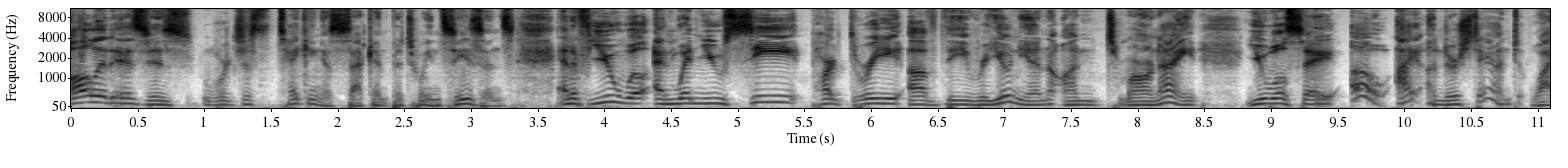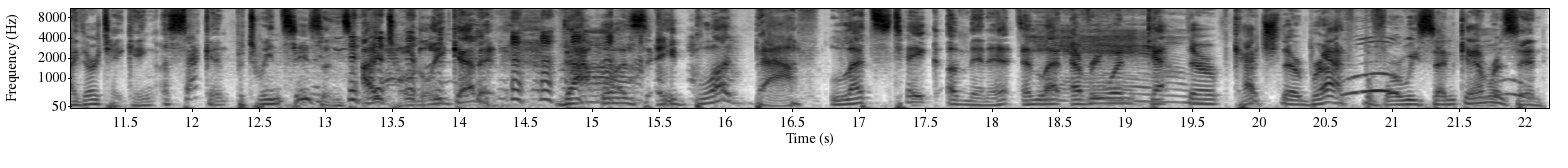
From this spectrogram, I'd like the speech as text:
all it is is we're just taking a second between seasons. And if you will, and when you see part three of the reunion on tomorrow night, you will say, "Oh, I understand why they're taking a second between seasons. I totally get it. That was a bloodbath. Let's take a minute and let everyone get their catch their breath before we send cameras in.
